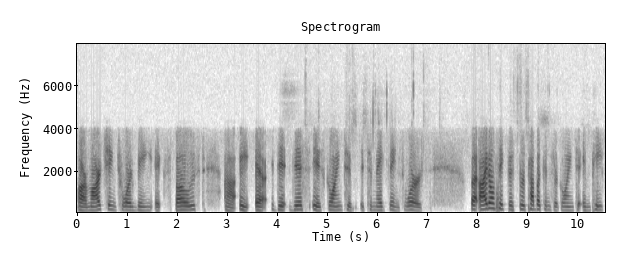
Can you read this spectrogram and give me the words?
are marching toward being exposed, uh, uh, this is going to to make things worse but I don't think the Republicans are going to impeach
